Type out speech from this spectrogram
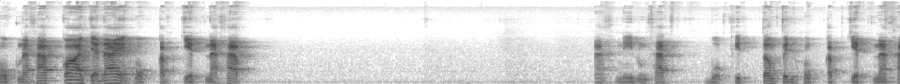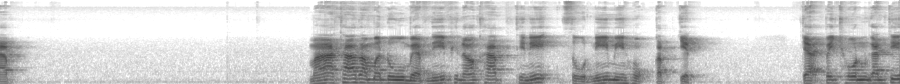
หกนะครับ ก็จะได้หกกับเจ็ดนะครับอะนี่ลุงทัศบวกผิดต้องเป็นหกกับเจ็ดนะครับ มาถ้าเรามาดูแบบนี้พี่น้องครับ ทีนี้สูตรนี้มี 6 กับ 7 จะไปชนกันที่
